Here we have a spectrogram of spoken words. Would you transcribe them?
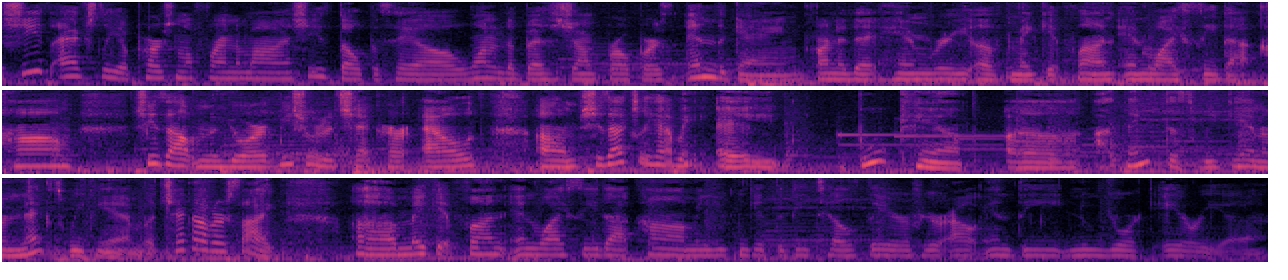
She's actually a personal friend of mine. She's dope as hell. One of the best jump ropers in the game. Bernadette Henry of MakeItFunNYC.com. She's out in New York. Be sure to check her out. Um, she's actually having a boot camp, uh, I think this weekend or next weekend. But check out her site, uh, MakeItFunNYC.com, and you can get the details there if you're out in the New York area.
